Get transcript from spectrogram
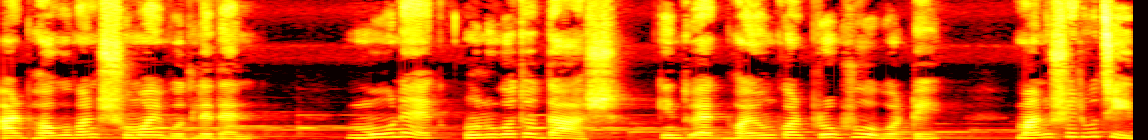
আর ভগবান সময় বদলে দেন। মন এক অনুগত দাস, কিন্তু এক ভয়ঙ্কর প্রভুও বটে। মানুষের উচিত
